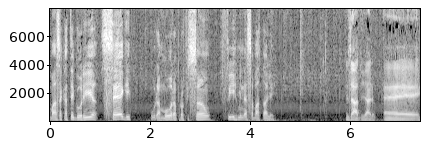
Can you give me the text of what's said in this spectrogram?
mas a categoria segue por amor à profissão, firme nessa batalha aí. Exato, Jário. É,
